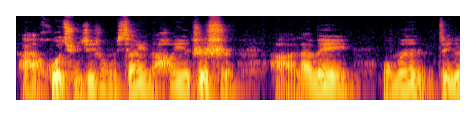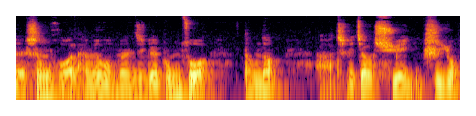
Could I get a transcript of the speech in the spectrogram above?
啊获取这种相应的行业知识，啊，来为我们这个生活，来为我们这个工作等等。啊，这个叫学以致用，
